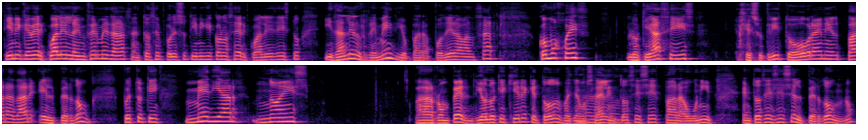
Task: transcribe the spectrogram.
tiene que ver cuál es la enfermedad, entonces por eso tiene que conocer cuál es esto y darle el remedio para poder avanzar. Como juez, lo que hace es Jesucristo obra en él para dar el perdón, puesto que mediar no es para romper. Dios lo que quiere es que todos vayamos a Él. Entonces es para unir. Entonces es el perdón, ¿no?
